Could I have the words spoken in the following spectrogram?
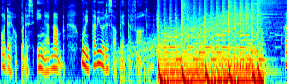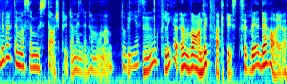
Och det hoppades Inger Nabb. Hon intervjuades av Peter Fahlund. Har du märkt en massa mustaschprydda män den här månaden, Tobias? Mm, fler än vanligt faktiskt. Det, det har jag.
